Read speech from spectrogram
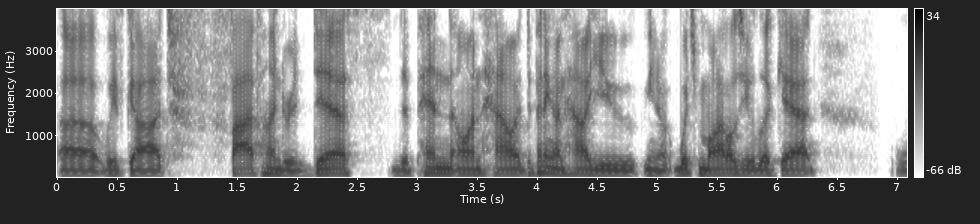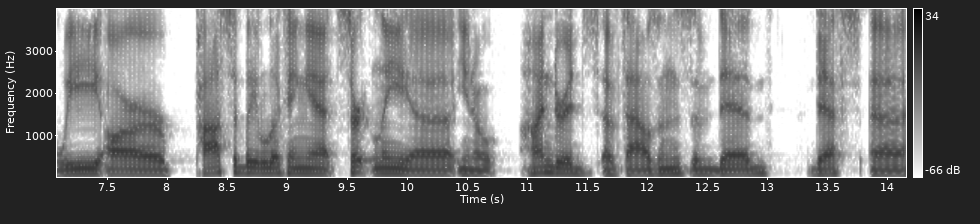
Uh, we've got 500 deaths. Depend on how depending on how you you know which models you look at. We are possibly looking at certainly uh, you know hundreds of thousands of dead deaths, uh,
